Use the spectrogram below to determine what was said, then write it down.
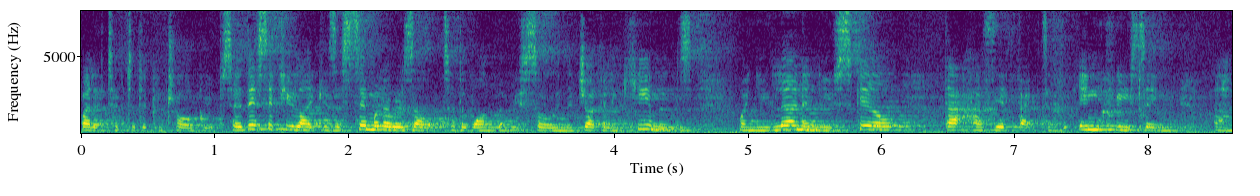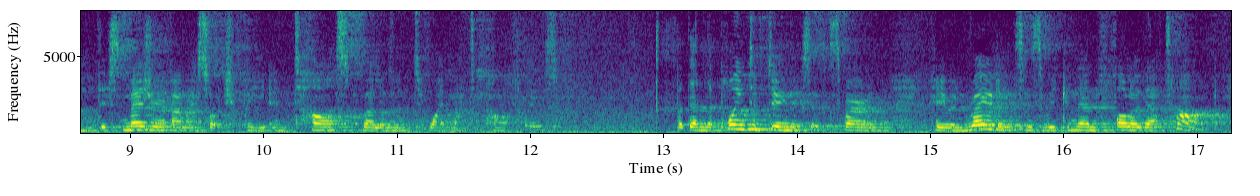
relative to the control group. So this, if you like, is a similar result to the one that we saw in the juggling humans. When you learn a new skill, that has the effect of increasing um, this measure of anisotropy in task-relevant white matter pathways. But then the point of doing this experiment here in rodents is we can then follow that up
